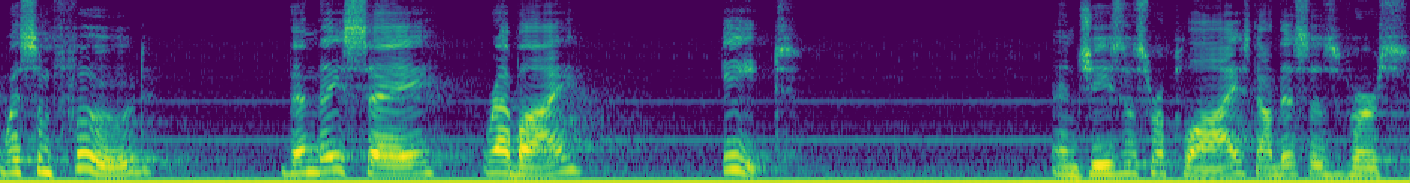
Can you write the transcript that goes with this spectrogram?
with some food, then they say, Rabbi, eat. And Jesus replies, now this is verse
